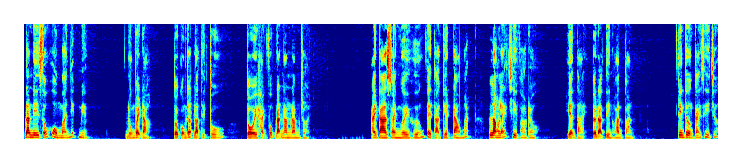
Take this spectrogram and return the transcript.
Danny xấu hổ mà nhếch miệng. Đúng vậy đó. Tôi cũng rất là thích thú. Tôi hạnh phúc đã 5 năm rồi. Anh ta xoay người hướng về Tạ Kiệt đào mắt, lặng lẽ chỉ vào đầu. Hiện tại tôi đã tin hoàn toàn. Tin tưởng cái gì chứ?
